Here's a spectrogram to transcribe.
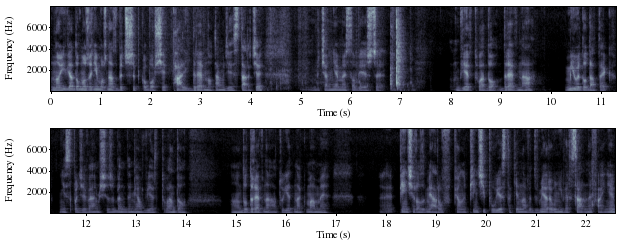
No i wiadomo, że nie można zbyt szybko, bo się pali drewno tam, gdzie jest starcie. Wyciągniemy sobie jeszcze wiertła do drewna. Miły dodatek. Nie spodziewałem się, że będę miał wiertła do, do drewna, a tu jednak mamy 5 rozmiarów. 5,5 jest takie nawet w miarę uniwersalne, fajnie.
